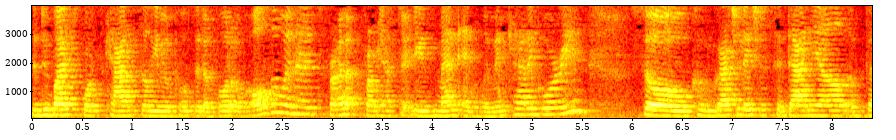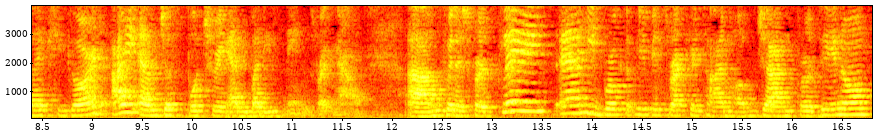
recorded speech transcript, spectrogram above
The Dubai Sports Council even posted a photo of all the winners for, from yesterday's men and women categories. So congratulations to Daniel Baekkegard. I am just butchering everybody's names right now. Um, who finished first place and he broke the previous record time of Jan Frodeno.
